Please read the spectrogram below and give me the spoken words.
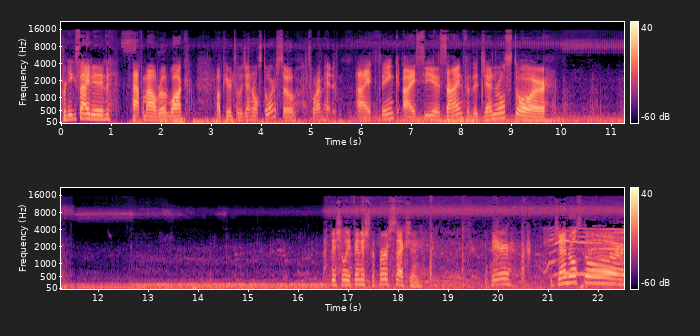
Pretty excited. Half a mile road walk up here to the general store, so that's where I'm headed. I think I see a sign for the general store. Officially finished the first section. Here, the general store.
